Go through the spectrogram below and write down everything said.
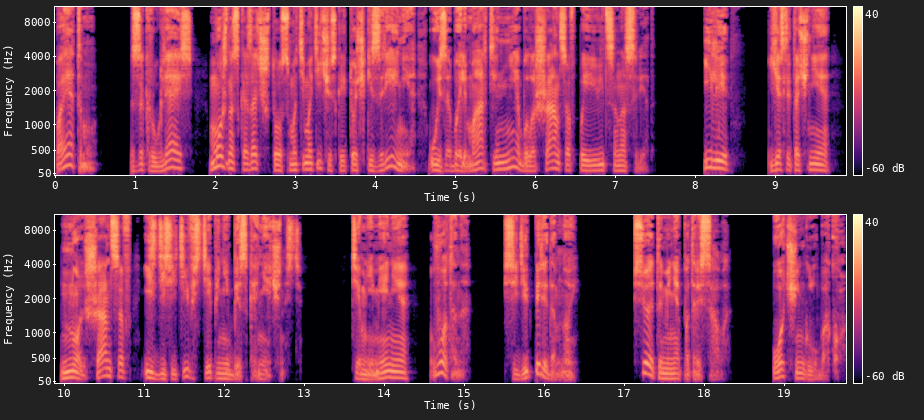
Поэтому, закругляясь, можно сказать, что с математической точки зрения у Изабель Мартин не было шансов появиться на свет. Или, если точнее, ноль шансов из десяти в степени бесконечность. Тем не менее, вот она, сидит передо мной. Все это меня потрясало. Очень глубоко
